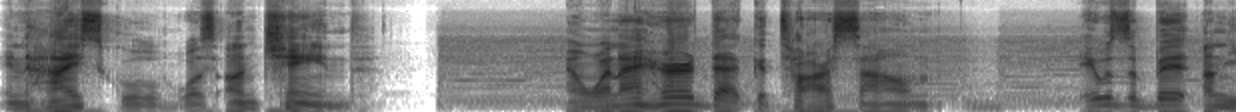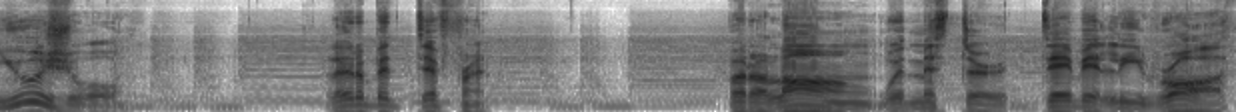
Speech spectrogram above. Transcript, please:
in high school was Unchained. And when I heard that guitar sound, it was a bit unusual, a little bit different. But along with Mr. David Lee Roth,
